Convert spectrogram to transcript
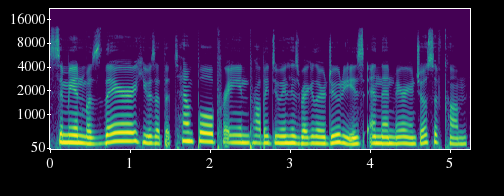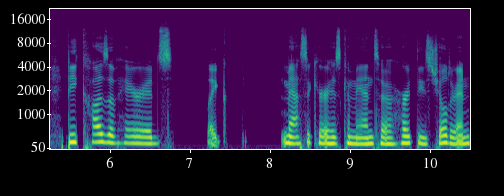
Simeon was there, he was at the temple praying, probably doing his regular duties, and then Mary and Joseph come because of Herod's like massacre, his command to hurt these children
